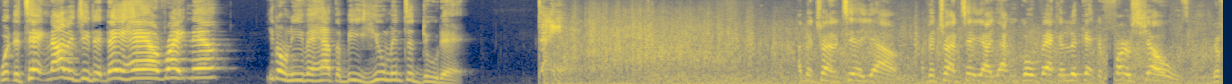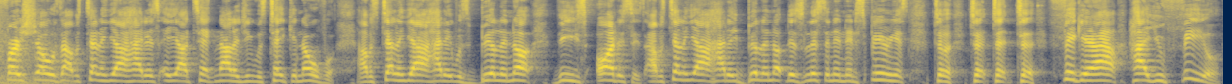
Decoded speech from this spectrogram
with the technology that they have right now, you don't even have to be human to do that. Damn. I've been trying to tell y'all. I've been trying to tell y'all. Y'all can go back and look at the first shows. The first shows I was telling y'all how this AI technology was taking over. I was telling y'all how they was building up these artists. I was telling y'all how they building up this listening experience to to to to figure out how you feel.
